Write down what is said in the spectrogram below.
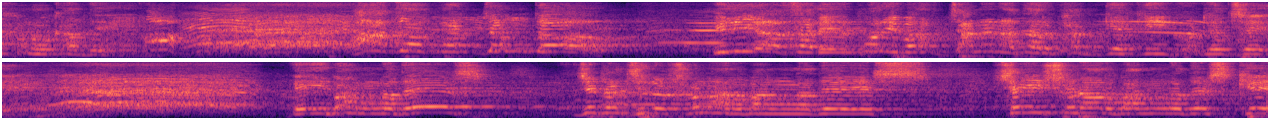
এখনও কাঁদে। আজও পর্যন্ত ইলিয়াস আলীর পরিবার জানে না তার ভাগ্যে কি ঘটেছে। এই বাংলাদেশ, যেটা ছিল সোনার বাংলাদেশ সেই সোনার বাংলাদেশকে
